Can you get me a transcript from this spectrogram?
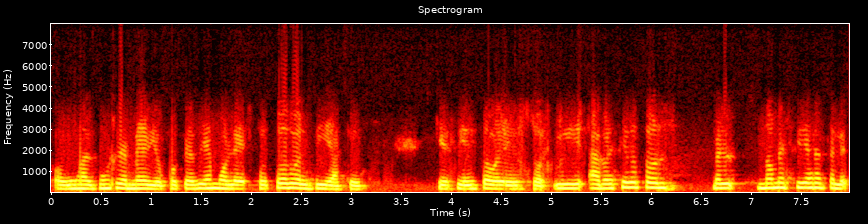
o algún remedio, porque es bien molesto todo el día que, que siento eso. Y a ver si el doctor no me cierra el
